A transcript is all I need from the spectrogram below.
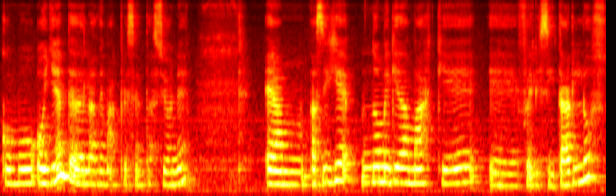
como oyente de las demás presentaciones. Em, así que no me queda más que eh, felicitarlos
